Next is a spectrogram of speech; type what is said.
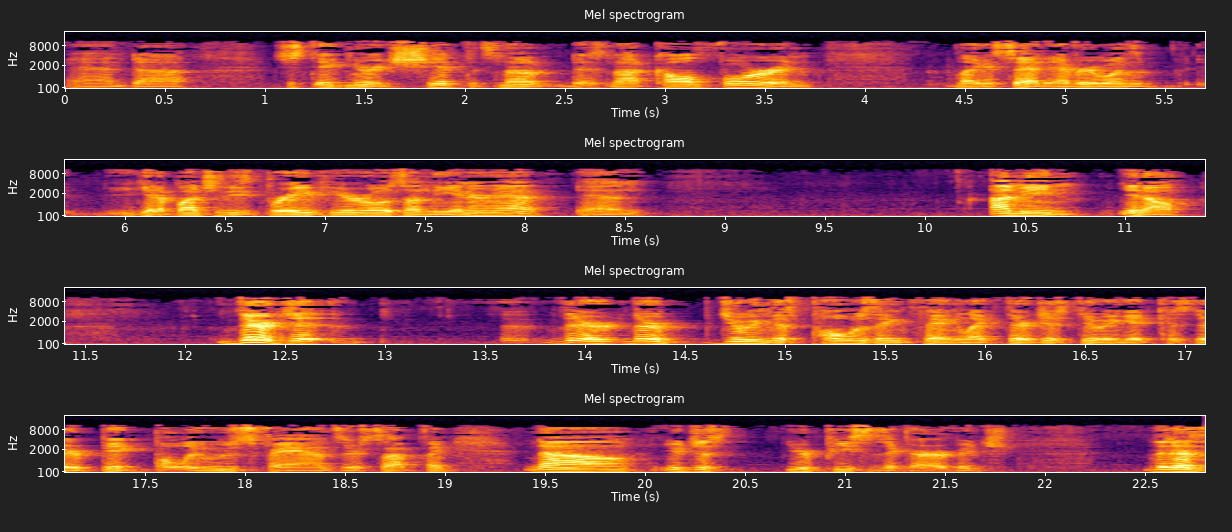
and uh, just ignorant shit that's not that's not called for. And like I said, everyone's you get a bunch of these brave heroes on the internet, and I mean, you know, they're just they're they're doing this posing thing like they're just doing it because they're big blues fans or something. No, you're just you're pieces of garbage. That has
